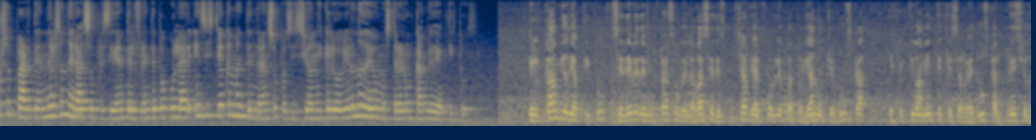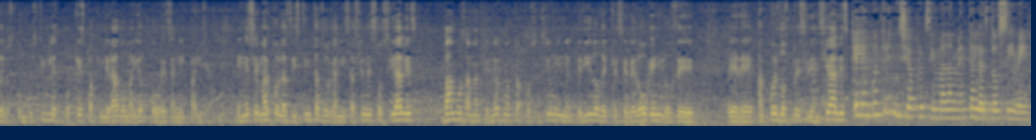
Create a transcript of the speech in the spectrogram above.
Por su parte, Nelson Erazo, presidente del Frente Popular, insistió que mantendrán su posición y que el gobierno debe mostrar un cambio de actitud. El cambio de actitud se debe demostrar sobre la base de escucharle al pueblo ecuatoriano que busca efectivamente que se reduzca el precio de los combustibles porque esto ha generado mayor pobreza en el país. En ese marco, las distintas organizaciones sociales vamos a mantener nuestra posición en el pedido de que se deroguen los de, eh, acuerdos presidenciales. El encuentro inició aproximadamente a las 12 y 20.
